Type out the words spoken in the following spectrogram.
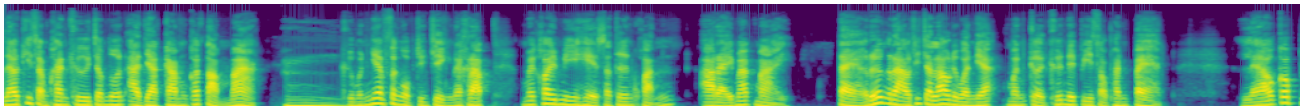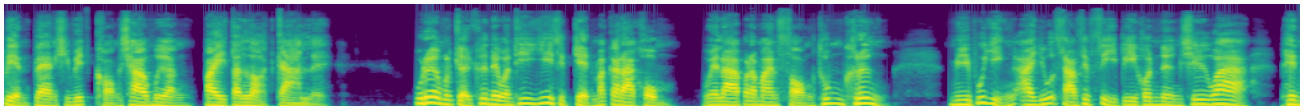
แล้วที่สำคัญคือจำนวนอาชญากรรมก็ต่ำมากอืมคือมันเงียบสงบจริง ๆนะครับ ไม่ค่อยมีเหตุสะเทือนขวัญอะไรมากมาย แต่เรื่องราวที่จะเล่าในวันนี้มันเกิดขึ้นในปี 2008 แล้วก็เปลี่ยนแปลงชีวิตของชาวเมืองไปตลอดกาลเลย เรื่องมันเกิดขึ้นในวันที่ 27 มกราคม เวลาประมาณสองทุ่มครึ่ง มีผู้หญิงอายุ 34 ปีคนหนึ่งชื่อว่าเพน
